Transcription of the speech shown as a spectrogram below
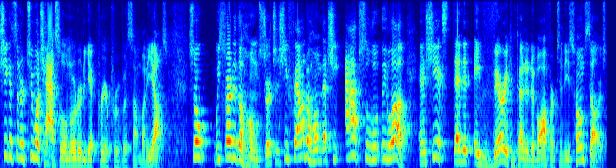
she considered too much hassle in order to get pre-approved with somebody else. So we started the home search and she found a home that she absolutely loved and she extended a very competitive offer to these home sellers.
